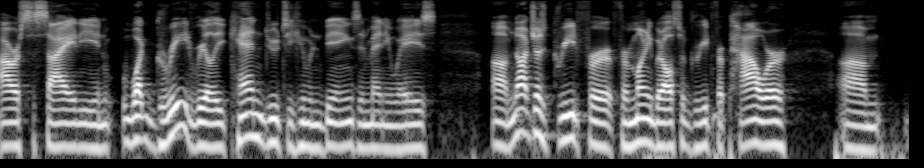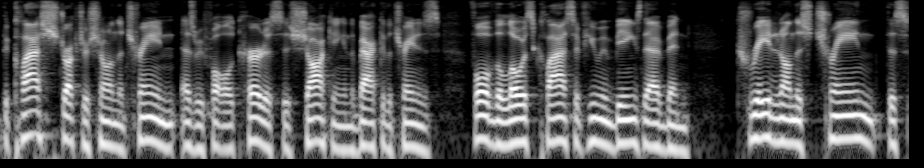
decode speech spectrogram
our society and what greed really can do to human beings in many ways. um, not just greed for for money, but also greed for power. Um, the class structure shown on the train as we follow Curtis is shocking. And the back of the train is full of the lowest class of human beings that have been created on this train. This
